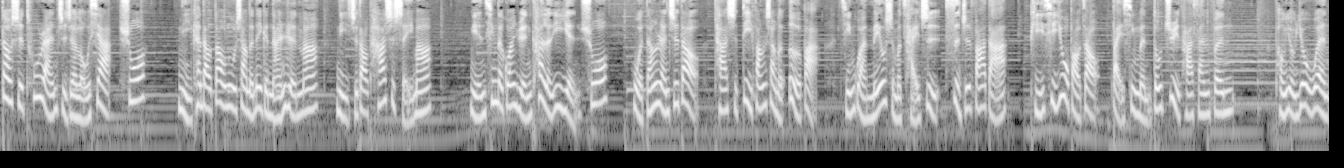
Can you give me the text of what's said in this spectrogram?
倒是突然指着楼下说：“你看到道路上的那个男人吗？你知道他是谁吗？”年轻的官员看了一眼，说：“我当然知道，他是地方上的恶霸。尽管没有什么才智，四肢发达，脾气又暴躁，百姓们都惧他三分。”朋友又问：“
